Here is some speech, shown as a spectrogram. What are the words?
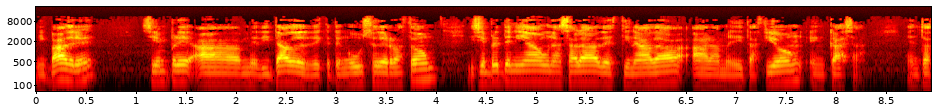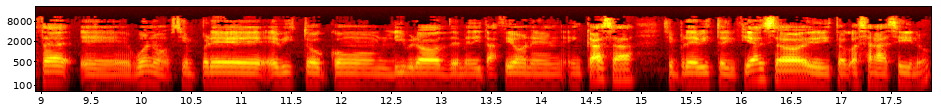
Mi padre siempre ha meditado desde que tengo uso de razón y siempre tenía una sala destinada a la meditación en casa. Entonces, eh, bueno, siempre he visto con libros de meditación en, casa, siempre he visto inciensos he visto cosas así, ¿no?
